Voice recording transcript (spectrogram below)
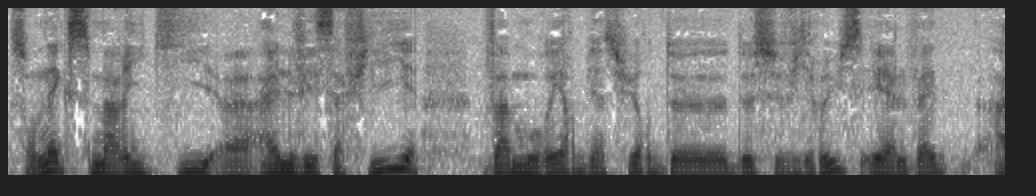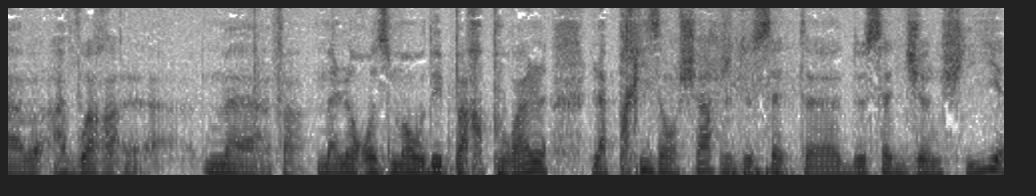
son ex-mari qui euh, a élevé sa fille va mourir bien sûr de, de ce virus et elle va avoir Ma, enfin, malheureusement au départ pour elle, la prise en charge de cette, de cette jeune fille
